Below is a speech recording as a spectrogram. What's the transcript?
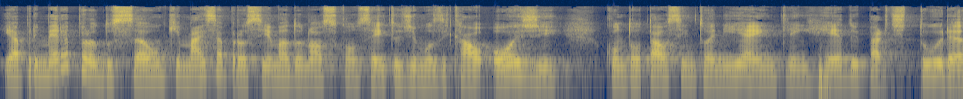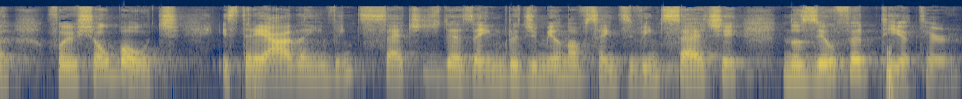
e a primeira produção que mais se aproxima do nosso conceito de musical hoje, com total sintonia entre enredo e partitura, foi o Showboat, estreada em 27 de dezembro de 1927 no Zielfeld Theatre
